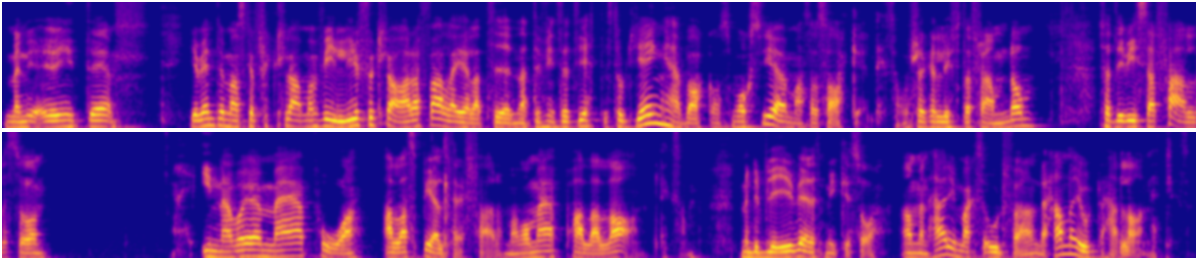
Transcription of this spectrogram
Men jag är inte... Jag vet inte hur man ska förklara. Man vill ju förklara för alla hela tiden att det finns ett jättestort gäng här bakom som också gör massa saker. Liksom, och försöka lyfta fram dem. Så att i vissa fall så... Innan var jag med på alla spelträffar. Man var med på alla LAN. Liksom. Men det blir ju väldigt mycket så. Ja, men här är Max ordförande. Han har gjort det här LANet. Liksom.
